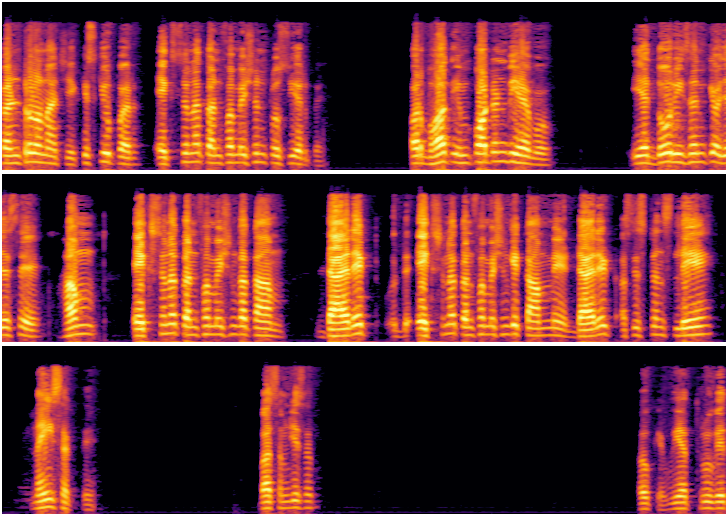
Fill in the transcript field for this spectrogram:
कंट्रोल होना चाहिए। किसके ऊपर? एक्सटर्नल कंफर्मेशन प्रोसीजर पे। और बहुत इंपॉर्टेंट भी है वो। ये दो रीजन की वजह से हम एक्सटर्नल कंफर्मेशन का काम डायरेक्ट एक्सटर्नल कंफर्मेशन के काम में डायरेक्ट असिस्टेंस ले नहीं सकते। बात समझिए सब? Okay we are through with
